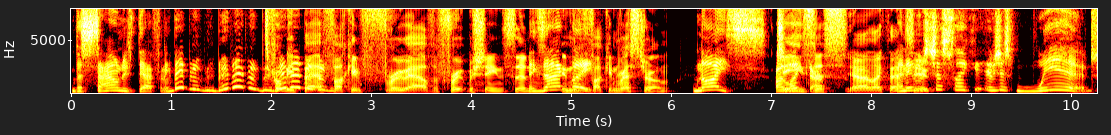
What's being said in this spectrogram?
The sound is deafening. It's probably better fucking fruit out of the fruit machines than exactly. in the fucking restaurant. Nice. I like. Jesus. yeah, I like that and too. it was just like it was just weird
